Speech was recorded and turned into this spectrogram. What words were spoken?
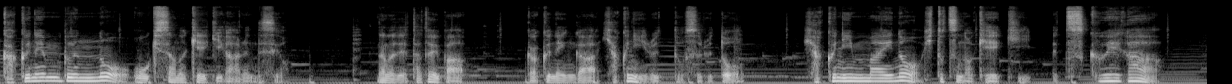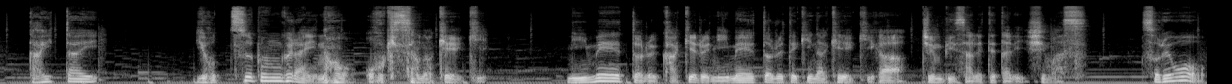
学年分の大きさのケーキがあるんですよ。なので、例えば、学年が100人いるとすると、100人前の一つのケーキ、机が、だいたい4つ分ぐらいの大きさのケーキ。2メートル ×2 メートル的なケーキが準備されてたりします。それを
